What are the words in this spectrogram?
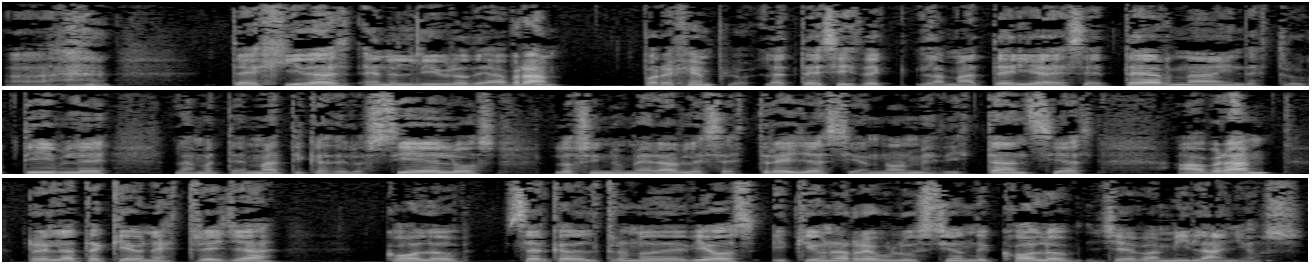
ah, tejidas en el libro de Abraham. Por ejemplo, la tesis de la materia es eterna, indestructible, las matemáticas de los cielos, los innumerables estrellas y enormes distancias. Abraham relata que una estrella Kolob cerca del trono de Dios y que una revolución de Kolob lleva mil años.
